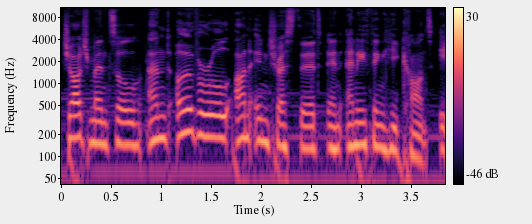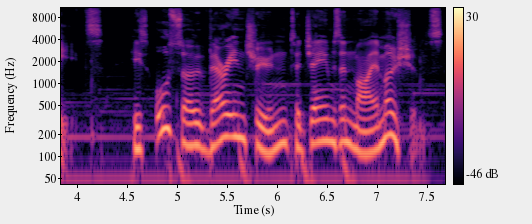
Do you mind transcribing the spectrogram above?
judgmental, and overall uninterested in anything he can't eat. He's also very in tune to James and my emotions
